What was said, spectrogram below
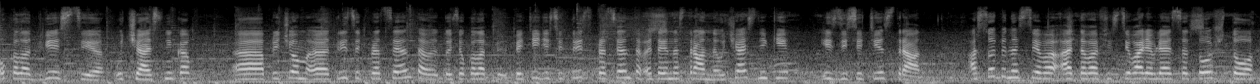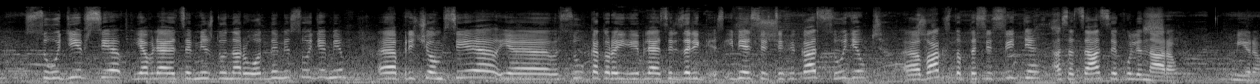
около 200 участников, Э, причем э, 30%, то есть около 50-30% это иностранные участники из 10 стран. Особенностью этого фестиваля является то, что судьи все являются международными судьями, э, причем все, э, су- которые являются, зареги- имеют сертификат судей э, ВАКС, тобто Всесвітня Асоціація кулінарів міра.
